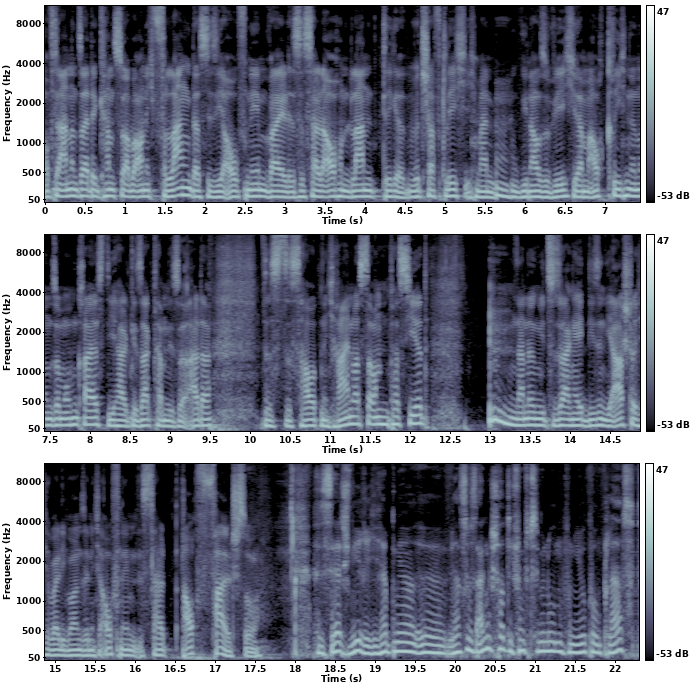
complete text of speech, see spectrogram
Auf der anderen Seite kannst du aber auch nicht verlangen, dass sie sie aufnehmen, weil es ist halt auch ein Land, Digga, wirtschaftlich, ich meine, du genauso wie ich, wir haben auch Griechen in unserem Umkreis, die halt gesagt haben, diese, Alter, das, das haut nicht rein, was da unten passiert. Dann irgendwie zu sagen, hey, die sind die Arschlöcher, weil die wollen sie nicht aufnehmen, ist halt auch falsch so. Das ist sehr schwierig. Ich habe mir, äh, hast du das angeschaut, die 15 Minuten von Joko und Klaas?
